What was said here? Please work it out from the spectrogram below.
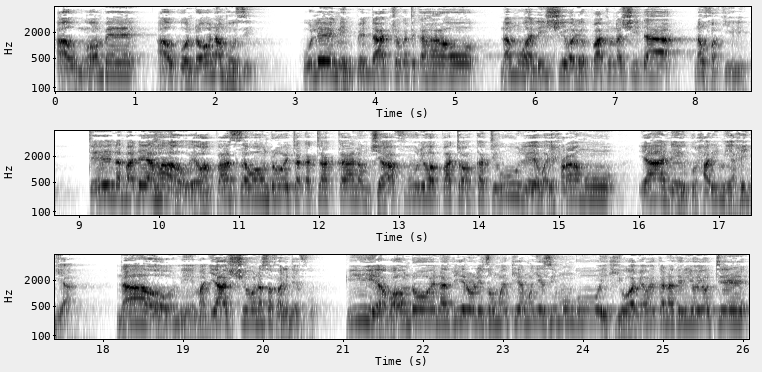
au ng'ombe au kondoo na mbuzi. Kuleni mpendacho katika hao na muwalishi waliopatwa na shida na ufakiri. Tena baada ya hao yawapasa waondoe takataka na uchafu uliowapata wakati ule wa ihramu, yani kuharimia hija. Nao ni majasho na safari ndefu. Pia waondoe nadhiri ulizomwekea Mwenyezi Mungu ikiwa ameweka nadhiri yoyote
